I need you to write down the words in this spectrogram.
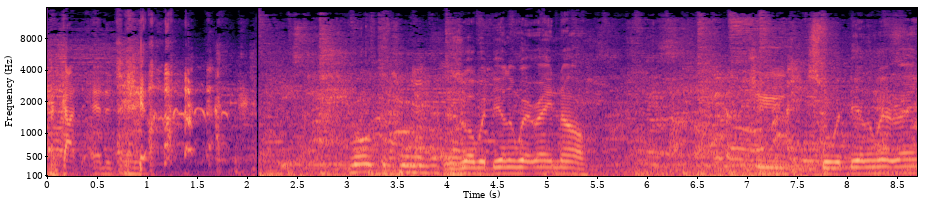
I got the energy. this is what we're dealing with right now. This is what we're dealing with right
